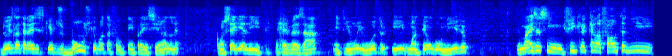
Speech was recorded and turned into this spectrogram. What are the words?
dois laterais esquerdos bons que o Botafogo tem para esse ano, né? Consegue ali revezar entre um e o outro e manter um bom nível. Mas assim, fica aquela falta de,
